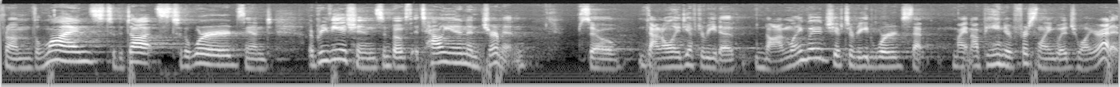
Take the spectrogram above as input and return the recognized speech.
from the lines to the dots to the words and abbreviations in both Italian and German. So not only do you have to read a non-language, you have to read words that might not be in your first language while you're at it.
